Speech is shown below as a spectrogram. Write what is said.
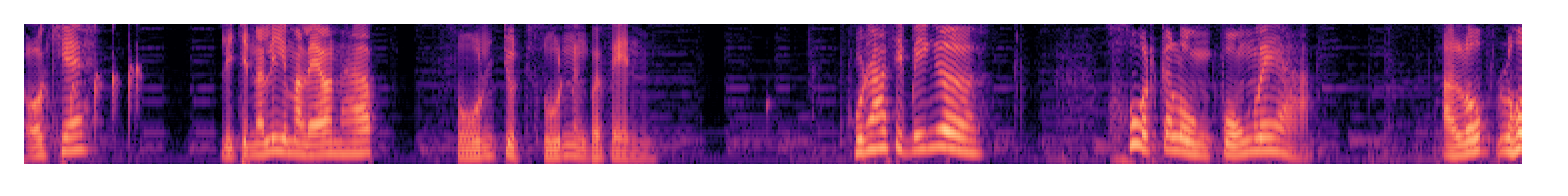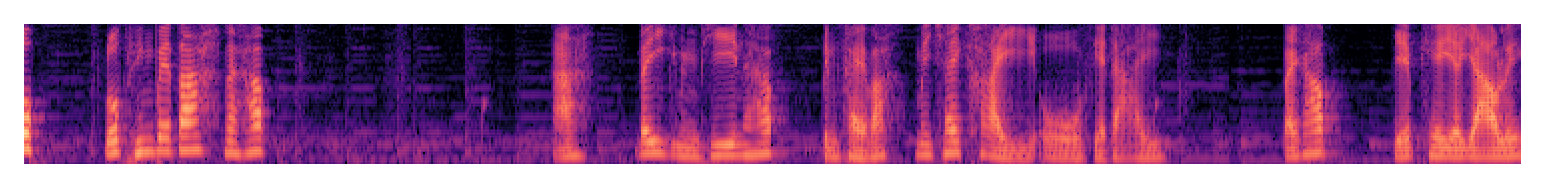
โอเค Legendary มาแล้วนะครับ 0.01%คูณ50เองเออโคตรกระหลงโป้งเลยอะ อะลบลบลบทิ้งไปซะนะครับ อะ ได้อีกหนึ่งทีนะครับ เป็นไข่ปะไม่ใช่ไข่ โอ้ เสียดาย ไปครับ AFK ยาวๆเลย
